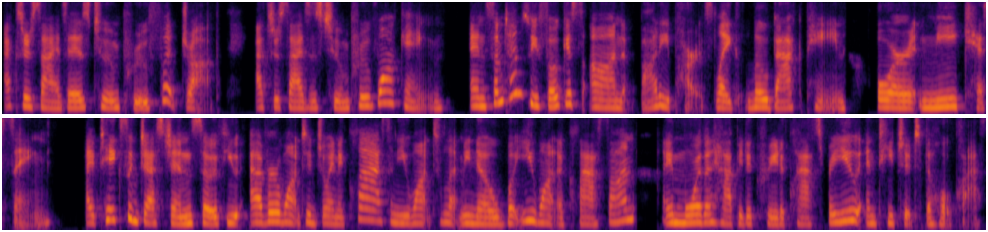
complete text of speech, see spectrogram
exercises to improve foot drop, exercises to improve walking, and sometimes we focus on body parts like low back pain or knee kissing. I take suggestions. So if you ever want to join a class and you want to let me know what you want a class on, I'm more than happy to create a class for you and teach it to the whole class.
